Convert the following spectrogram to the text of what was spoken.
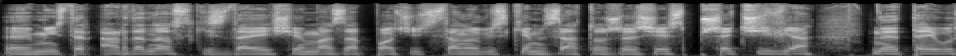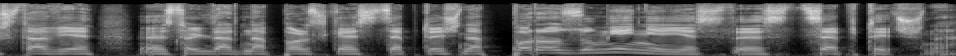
e, minister Ardanowski zdaje się ma zapłacić stanowiskiem za to, że się sprzeciwia tej ustawie. Solidarna Polska jest sceptyczna, porozumienie jest sceptyczne.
